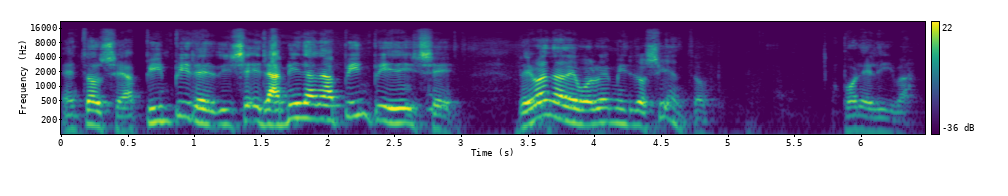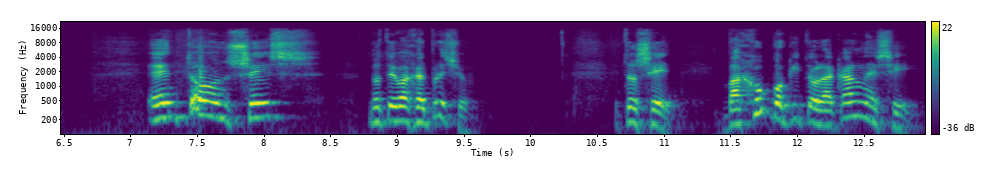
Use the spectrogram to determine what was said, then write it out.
Entonces a Pimpi le dice, la miran a Pimpi y dice, le van a devolver 1.200 por el IVA. Entonces, no te baja el precio. Entonces, ¿bajó un poquito la carne? Sí,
